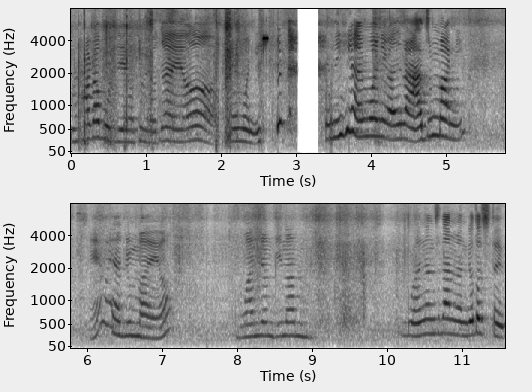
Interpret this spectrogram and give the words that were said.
왜 할아버지예요? 저 여자예요. 할머니. 언니 할머니가 아니라 아줌마니. 에? 왜 아줌마예요? 무한년 지나는. 무한년 지나면 여덟 시 돼.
